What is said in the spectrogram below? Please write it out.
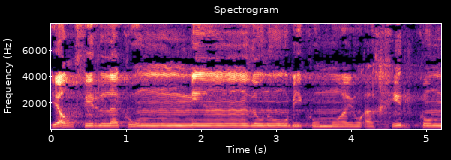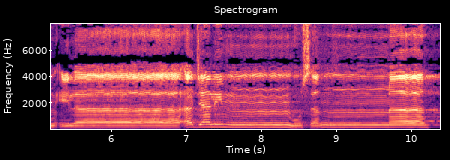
يغفر لكم من ذنوبكم ويؤخركم إلى أجل مسمى.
